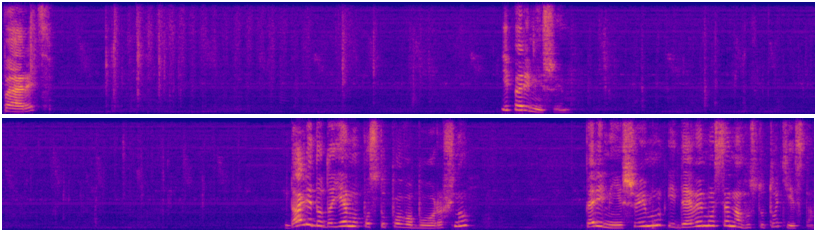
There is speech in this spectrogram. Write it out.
Перець. І перемішуємо. Далі додаємо поступово борошно, перемішуємо і дивимося на густоту тіста.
